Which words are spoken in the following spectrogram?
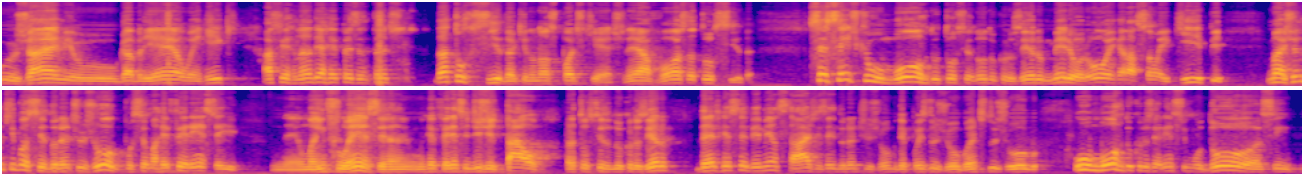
o Jaime, o Gabriel, o Henrique, a Fernanda é a representante da torcida aqui no nosso podcast, né? A voz da torcida. Você sente que o humor do torcedor do Cruzeiro melhorou em relação à equipe? Imagino que você, durante o jogo, por ser uma referência e né, uma influência, uma referência digital para a torcida do Cruzeiro, deve receber mensagens aí durante o jogo, depois do jogo, antes do jogo. O humor do Cruzeirense mudou, assim,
